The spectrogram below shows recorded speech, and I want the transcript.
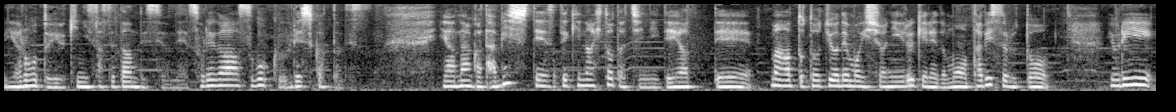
やろうという気にさせたんですよねそれがすごく嬉しかったですいやなんか旅して素敵な人たちに出会ってまああと東京でも一緒にいるけれども旅するとより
